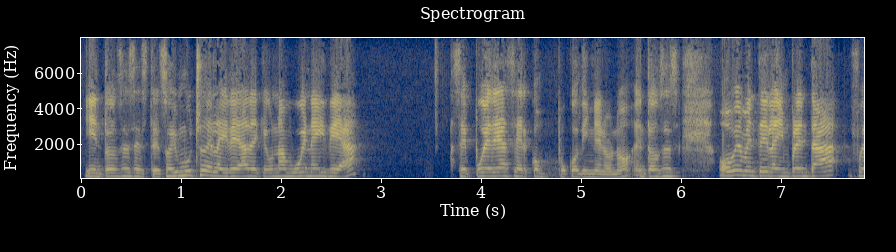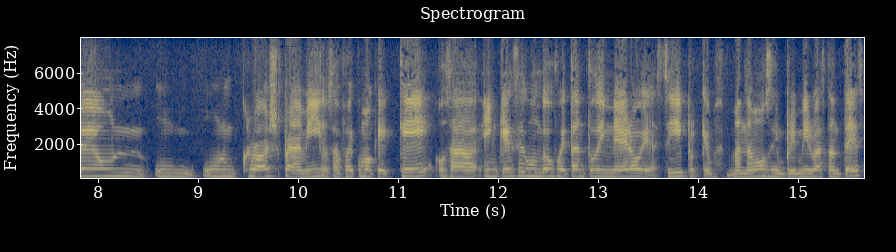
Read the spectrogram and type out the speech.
Y entonces, este, soy mucho de la idea de que una buena idea se puede hacer con poco dinero, ¿no? Entonces, obviamente la imprenta fue un, un, un, crush para mí, o sea, fue como que, ¿qué? O sea, ¿en qué segundo fue tanto dinero y así? Porque mandamos a imprimir bastantes,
